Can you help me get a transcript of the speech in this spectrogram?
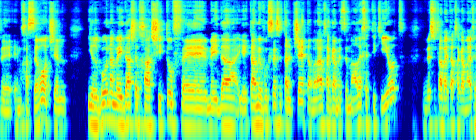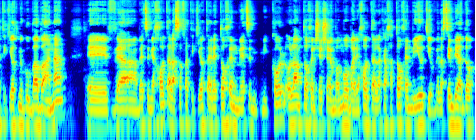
והן חסרות של ארגון המידע שלך, שיתוף אה, מידע, היא הייתה מבוססת על צ'אט, אבל היה לך גם איזה מערכת תיקיות, ובאיזשהו שלב הייתה לך גם מערכת תיקיות מגובה בענן, ובעצם יכולת לאסוף לתיקיות האלה תוכן בעצם מכל עולם תוכן שיש היום במובייל, יכולת לקחת תוכן מיוטיוב ולשים לידו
